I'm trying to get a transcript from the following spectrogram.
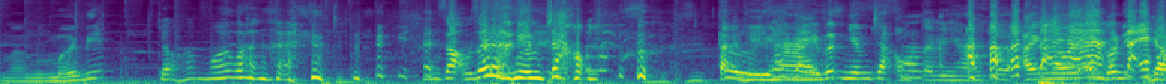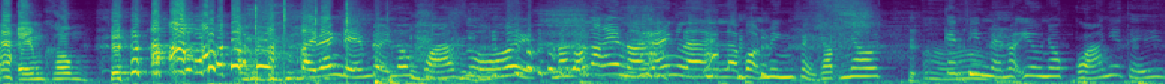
mà mình mới biết. Trời mối quan hệ. Giọng rất là nghiêm trọng tại vì hàng rất nghiêm trọng sao? tại vì hàng anh ơi anh có định gặp em không? Tại vì anh để em đợi lâu quá rồi. Mà rõ ràng em nói với anh là là bọn mình phải gặp nhau. Cái phim này nó yêu nhau quá như thế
